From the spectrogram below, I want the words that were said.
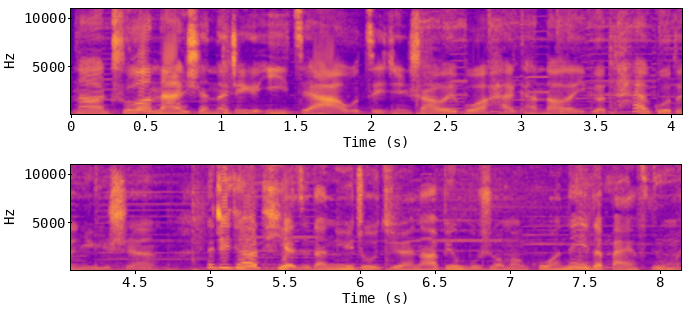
那除了男神的这个衣架，我最近刷微博还看到了一个泰国的女神。那这条帖子的女主角呢，并不是我们国内的白富美，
